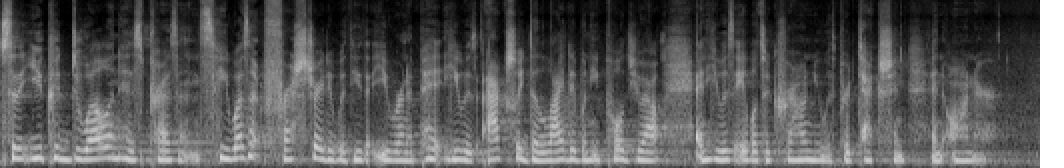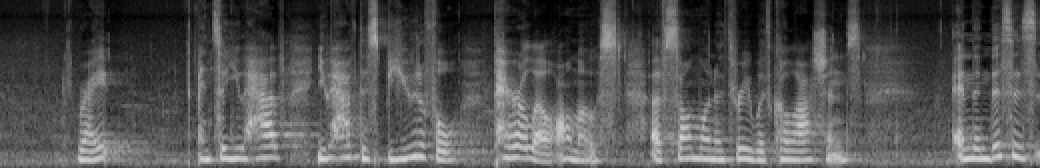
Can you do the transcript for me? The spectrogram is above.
so that you could dwell in his presence. He wasn't frustrated with you that you were in a pit. He was actually delighted when he pulled you out and he was able to crown you with protection and honor. Right? And so you have you have this beautiful parallel almost of Psalm 103 with Colossians. And then this is,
